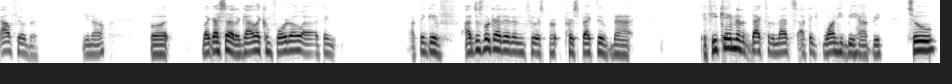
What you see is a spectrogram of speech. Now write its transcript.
outfielder? You know, but like I said, a guy like Conforto, I think, I think if I just look at it into his per- perspective that if he came to the back to the Mets, I think one he'd be happy. Two,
